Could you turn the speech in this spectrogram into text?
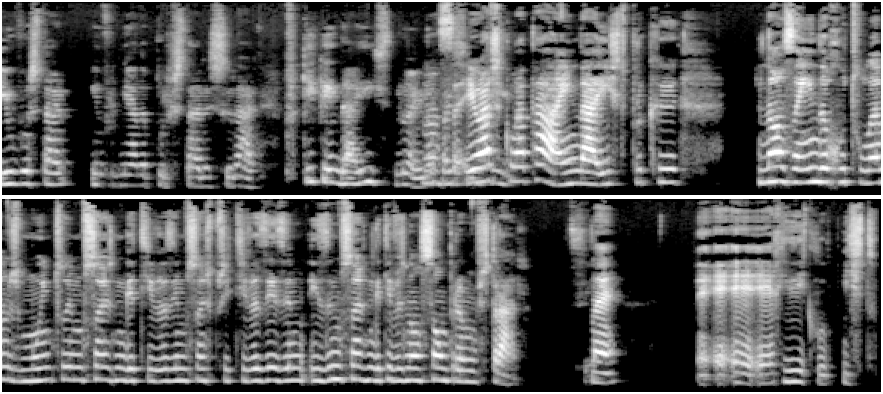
eu vou estar envergonhada por estar a chorar. Porquê que ainda há isto, não é? Não, sei, eu acho que lá está, ainda há isto porque nós ainda rotulamos muito emoções negativas e emoções positivas e as emoções negativas não são para mostrar, Sim. não é? É, é, é ridículo isto.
